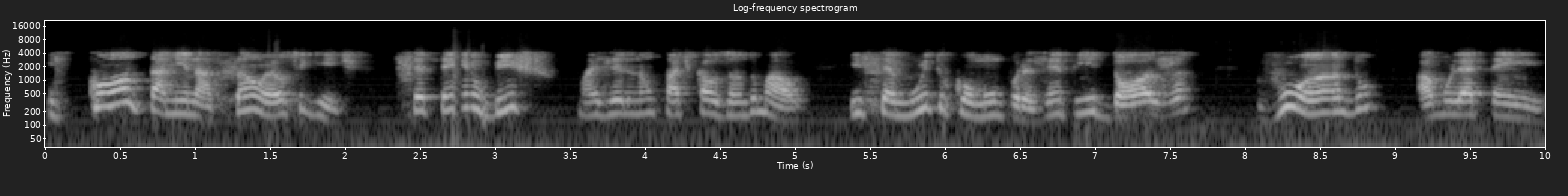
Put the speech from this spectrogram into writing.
e contaminação é o seguinte: você tem o bicho, mas ele não está te causando mal. Isso é muito comum, por exemplo, em idosa voando. A mulher tem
